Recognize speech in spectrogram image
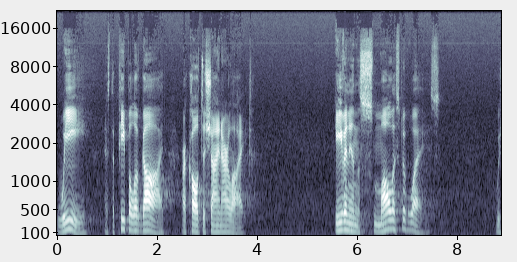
we, as the people of God, are called to shine our light. Even in the smallest of ways, we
